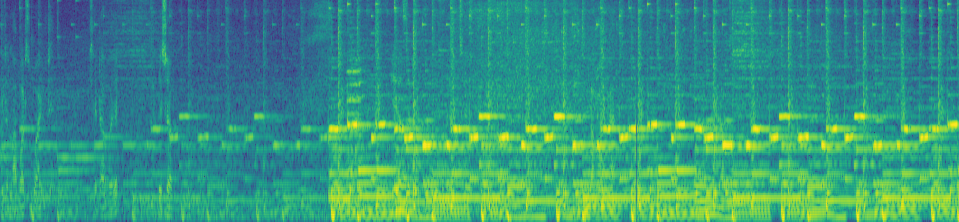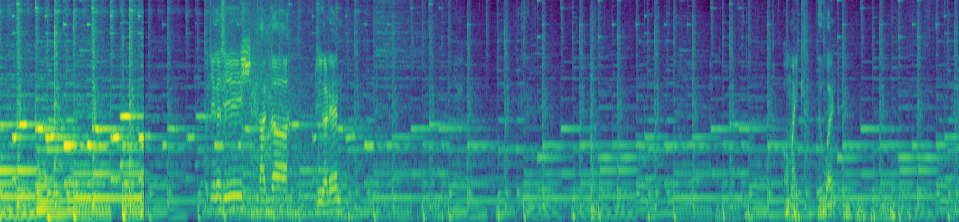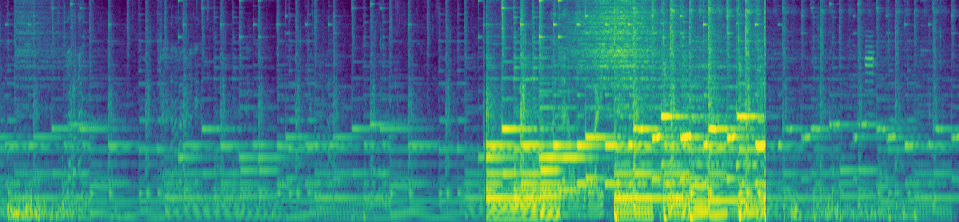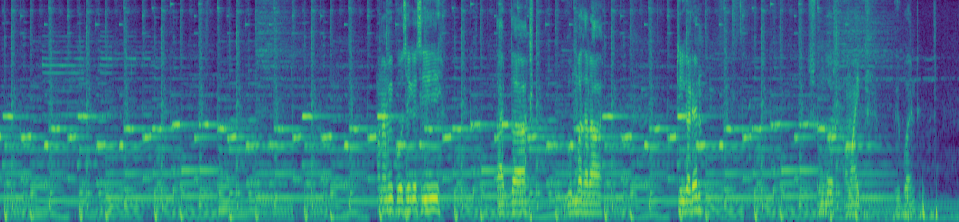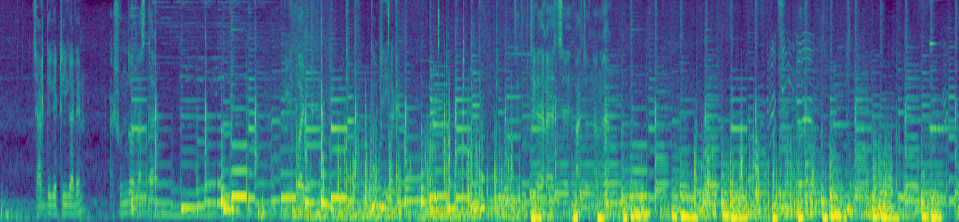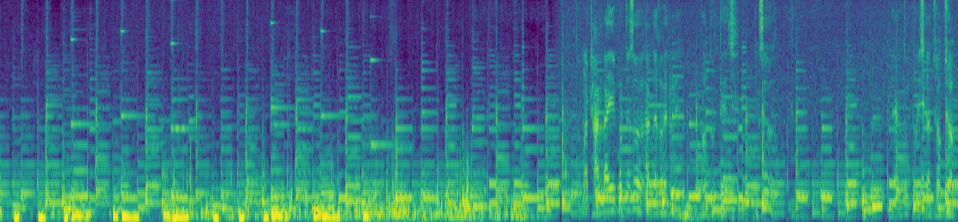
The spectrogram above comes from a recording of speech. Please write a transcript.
যেটা লাভার্স পয়েন্ট সেটা হয়ে। পৌঁছে গেছি তাকদা টি গার্ডেন। অমাইক ভিউ পয়েন্ট এখন আমি পৌঁছে গেছি তাকদা গুম্বাধারা টি গার্ডেন। সুন্দর অমাইক ভিউ পয়েন্ট চারদিকে টি গার্ডেন আর সুন্দর রাস্তা। তোমরা ঠান্ডা ইয়ে করতেছো আর দেখো এখানে রোদ্দুর তেজ দেখছ? একদম পরিষ্কার ঝকঝক।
